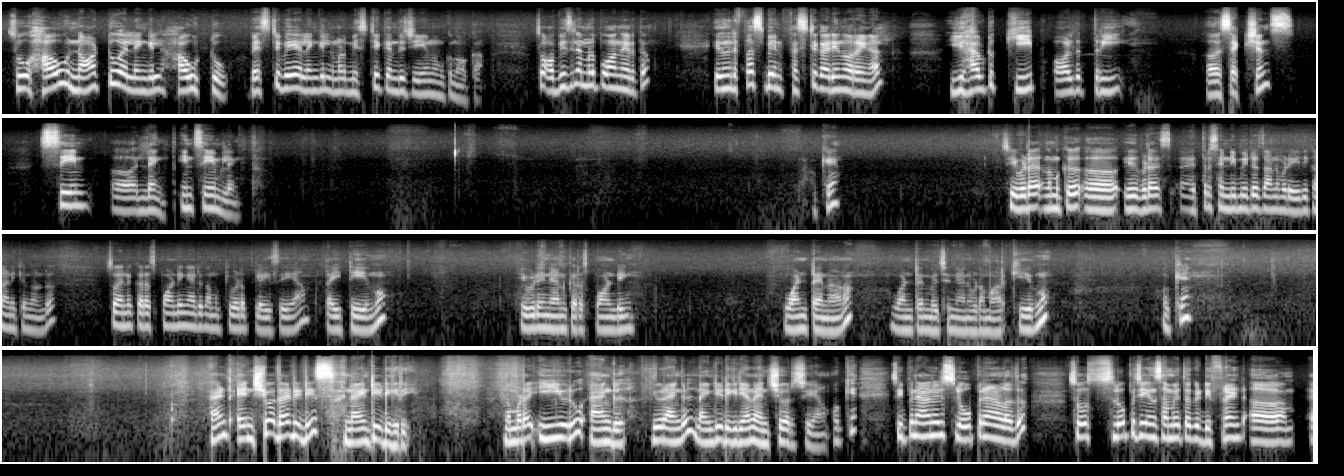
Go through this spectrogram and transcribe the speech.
so how not to അല്ലെങ്കിൽ ഹൗ ടു ബെസ്റ്റ് വേ അല്ലെങ്കിൽ നമ്മൾ മിസ്റ്റേക്ക് എന്ത് ചെയ്യും നമുക്ക് നോക്കാം. സോ ഒബ്വിയസ്ലി നമ്മൾ പോകാൻ നേരത്ത് ഇതിന്റെ ഫസ്റ്റ് ബെൻ ഫസ്റ്റ് കാര്യം എന്ന് പറഞ്ഞാൽ you have to keep all the three sections same length in same length okay so ഇവിടെ നമുക്ക് ഇവിടെ എത്ര സെന്റിമീറ്റേഴ്സാണ് ഇവിടെ എഴുതി കാണിക്കുന്നുണ്ട്. സോ അതിന് കറസ്പോണ്ടിങ് ആയിട്ട് നമുക്കിവിടെ പ്ലേസ് ചെയ്യാം. ടൈറ്റ് ചെയ്യുന്നു. ഇവിടെ ഞാൻ കറസ്പോണ്ടിങ് വൺ ടെൻ ആണ്. വൺ ടെൻ വെച്ച് ഞാനിവിടെ മാർക്ക് ചെയ്യുന്നു. Okay and ensure that it is ninety degree നമ്മുടെ ഈ ഒരു ആംഗിൾ ഈ ഒരു ആംഗിൾ നയന്റി ഡിഗ്രിയാണെന്ന് എൻഷുവർ ചെയ്യണം. ഓക്കെ സോ ഇപ്പോൾ ഞാനൊരു സ്ലോപ്പിലാണുള്ളത് സോ സ്ലോപ്പ് ചെയ്യുന്ന സമയത്തൊക്കെ ഡിഫറെന്റ്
